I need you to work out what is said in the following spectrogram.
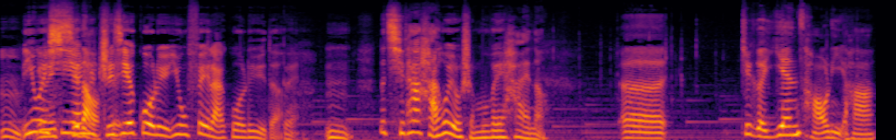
嗯，因为吸烟是直接过滤，用肺来过滤的。对，嗯，那其他还会有什么危害呢？呃，这个烟草里哈，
